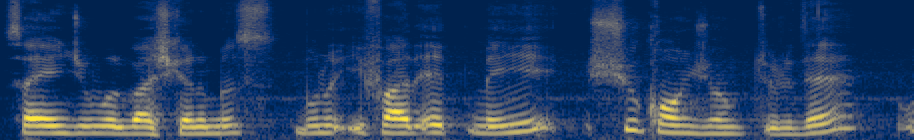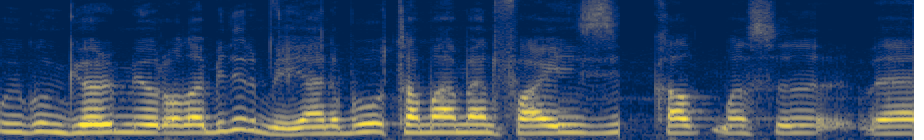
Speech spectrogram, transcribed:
Sayın Cumhurbaşkanımız bunu ifade etmeyi şu konjonktürde uygun görmüyor olabilir mi? Yani bu tamamen faiz kalkması veya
